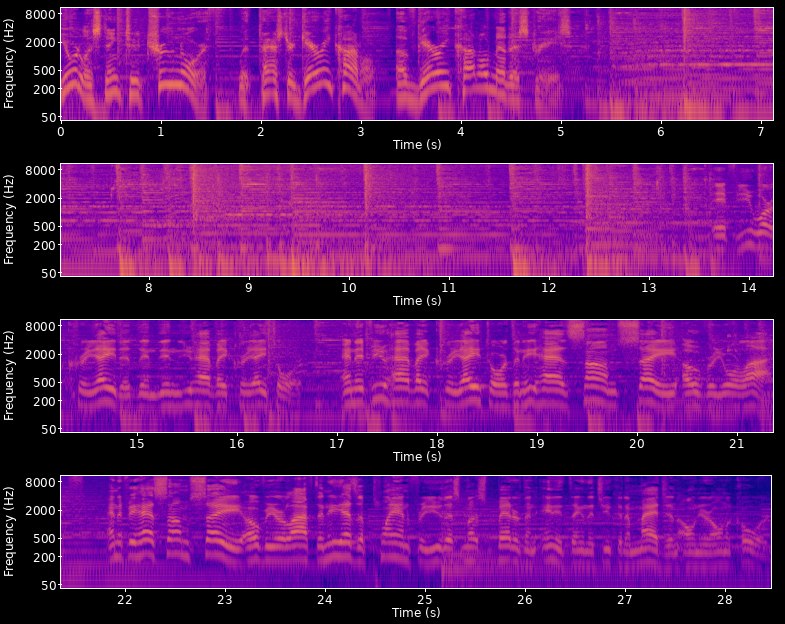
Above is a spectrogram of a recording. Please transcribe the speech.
You're listening to True North with Pastor Gary Caudill of Gary Caudill Ministries. If you were created, then, then you have a creator. And if you have a creator, then he has some say over your life. And if he has some say over your life, then he has a plan for you that's much better than anything that you can imagine on your own accord.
